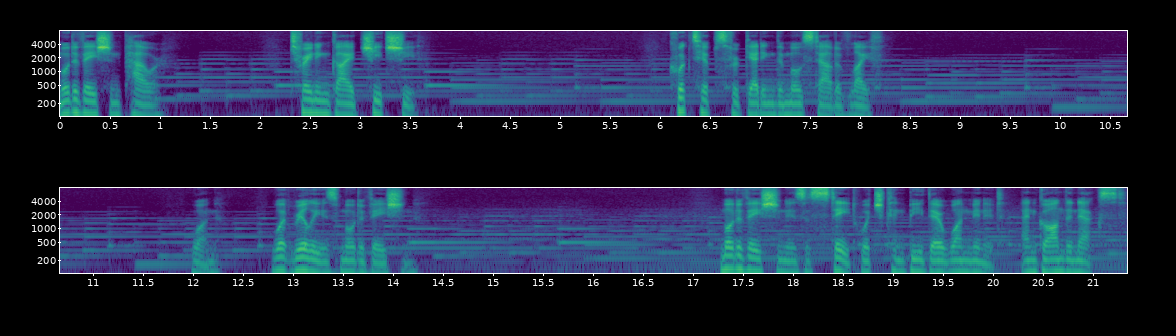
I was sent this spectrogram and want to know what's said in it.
Motivation Power Training Guide Cheat Sheet Quick tips for getting the most out of life. 1. What really is motivation? Motivation is a state which can be there one minute and gone the next.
